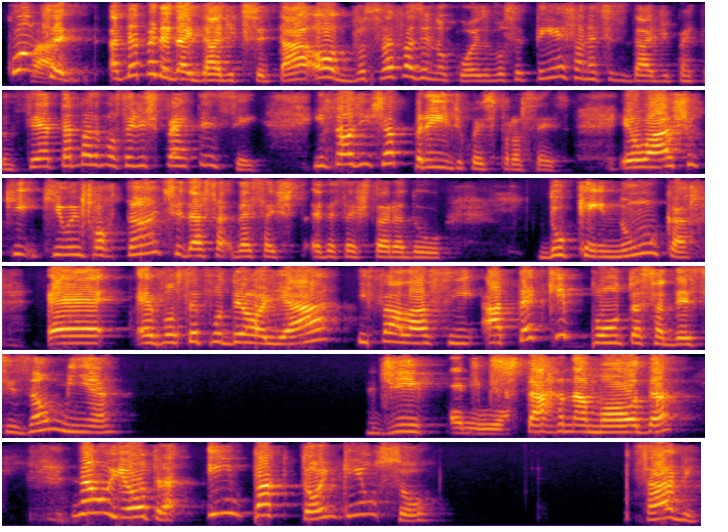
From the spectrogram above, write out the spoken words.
Quando claro. você, a depender da idade que você tá, óbvio, você vai fazendo coisa, você tem essa necessidade de pertencer, até para você despertencer. Então a gente aprende com esse processo. Eu acho que, que o importante dessa, dessa, dessa história do, do quem nunca, é, é você poder olhar e falar assim, até que ponto essa decisão minha de é minha. estar na moda, não, e outra, impactou em quem eu sou. Sabe?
